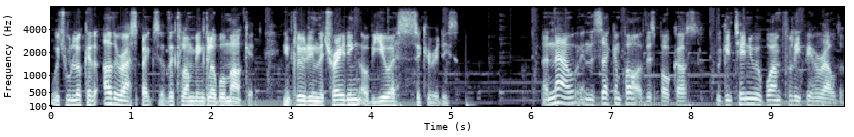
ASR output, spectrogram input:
which will look at other aspects of the Colombian global market, including the trading of US securities. And now, in the second part of this podcast, we continue with Juan Felipe Giraldo,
